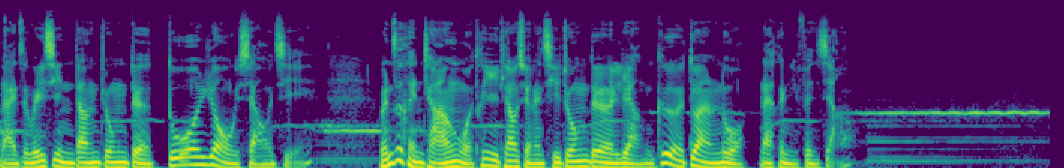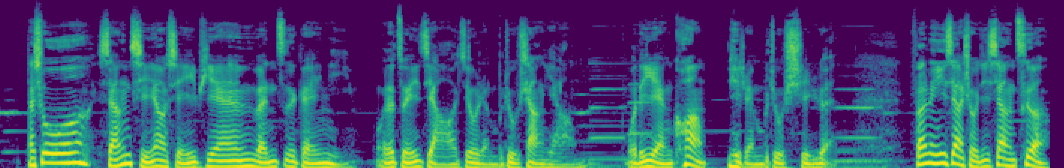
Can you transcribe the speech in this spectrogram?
来自微信当中的多肉小姐。文字很长，我特意挑选了其中的两个段落来和你分享。他说：“想起要写一篇文字给你，我的嘴角就忍不住上扬，我的眼眶也忍不住湿润。翻了一下手机相册，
